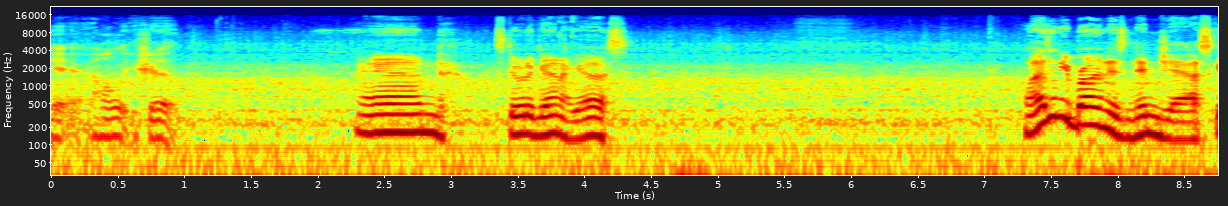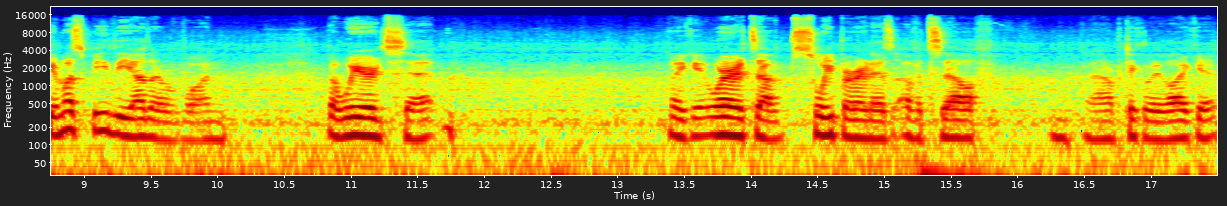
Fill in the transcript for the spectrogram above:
Yeah, holy shit. And let's do it again, I guess. Why hasn't he brought in his Ninjask? It must be the other one. The weird set. Like it, where it's a sweeper it is of itself. I don't particularly like it.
